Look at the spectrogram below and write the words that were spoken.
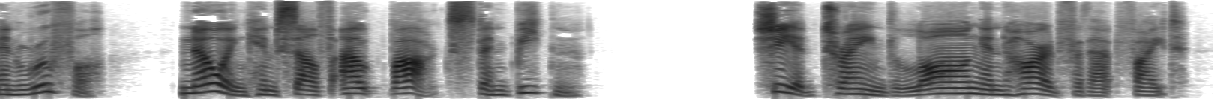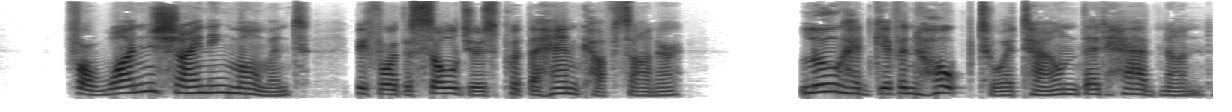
and rueful, knowing himself outboxed and beaten. She had trained long and hard for that fight. For one shining moment, before the soldiers put the handcuffs on her, Loup had given hope to a town that had none.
